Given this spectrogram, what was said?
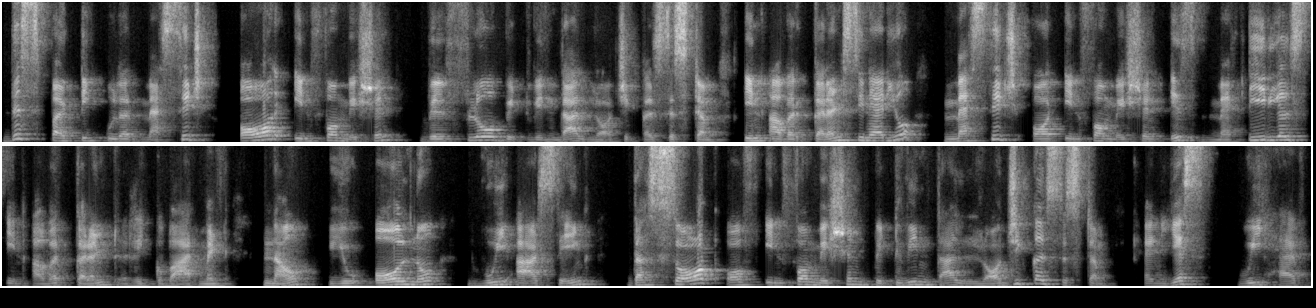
this particular message or information will flow between the logical system. In our current scenario, message or information is materials in our current requirement. Now, you all know we are saying the sort of information between the logical system. And yes, we have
